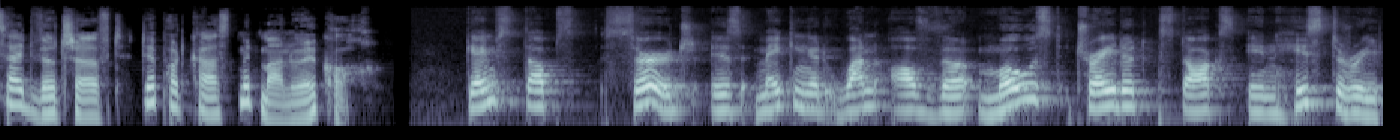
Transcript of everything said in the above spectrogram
Inside Wirtschaft, der Podcast mit Manuel Koch. GameStop's surge is making it one of the most traded stocks in history.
